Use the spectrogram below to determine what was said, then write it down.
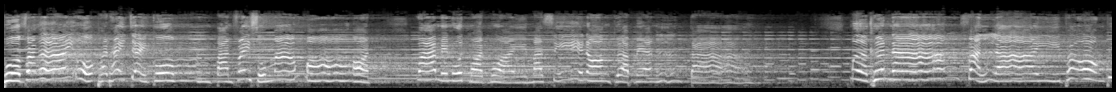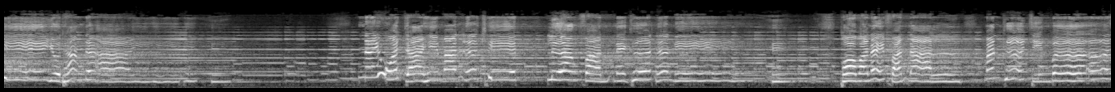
ผู้ฟังเอ้ยอกผัดให้ใจกลมปานไฟสุมมาหอด ว่าเมนุษย์หมอดหมวยมาสีน้องเกือบแม่นตายเมื่อคืนน้ำฝันลายพระองค์พี่อยู่ทางใดในหัวใจมันคิด เรื่องฝันในคืนนี้เพอว่าในฝันนั้นมันคือจริงเบอร์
